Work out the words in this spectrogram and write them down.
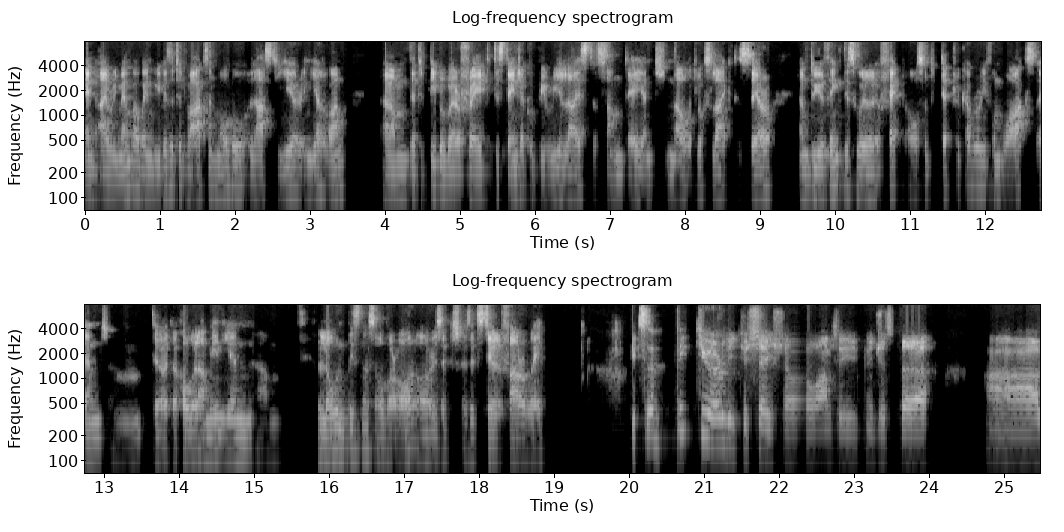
and I remember when we visited Varks and Mogo last year in Yerevan, um, that people were afraid this danger could be realized someday, and now it looks like it is there. Um, do you think this will affect also the debt recovery from Varks and um, the the whole Armenian um, loan business overall, or is it is it still far away? It's a bit too early to say. So obviously, it just uh, uh,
